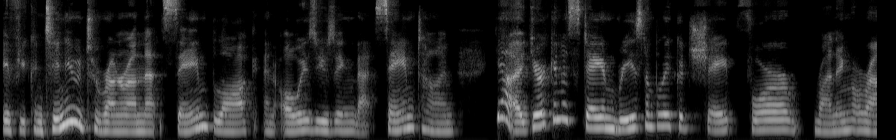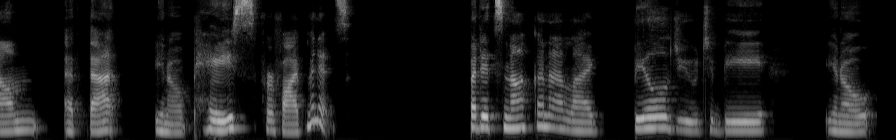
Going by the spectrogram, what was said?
if you continue to run around that same block and always using that same time, yeah, you're going to stay in reasonably good shape for running around at that, you know, pace for 5 minutes. But it's not going to like build you to be, you know,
